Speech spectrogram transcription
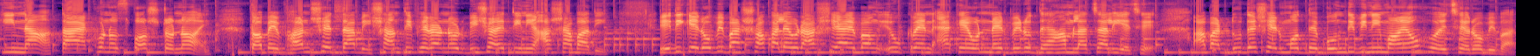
কি না, তা এখনও স্পষ্ট নয়। তবে ভান্সের দাবি, শান্তি ফেরানোর বিষয়ে তিনি আশাবাদী। এদিকে রবিবার সকালেও রাশিয়া এবং ইউক্রেন একে অন্যের বিরুদ্ধে হামলা চালিয়েছে। আবার দুদেশের মধ্যে বন্দি বিনিময়ও হয়েছে রবিবার।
